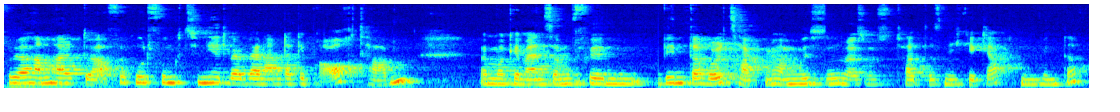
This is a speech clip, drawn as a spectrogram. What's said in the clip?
Früher haben halt Dörfer gut funktioniert, weil wir einander gebraucht haben, weil wir gemeinsam für den Winter Holz hacken haben müssen, weil sonst hat das nicht geklappt im Winter.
